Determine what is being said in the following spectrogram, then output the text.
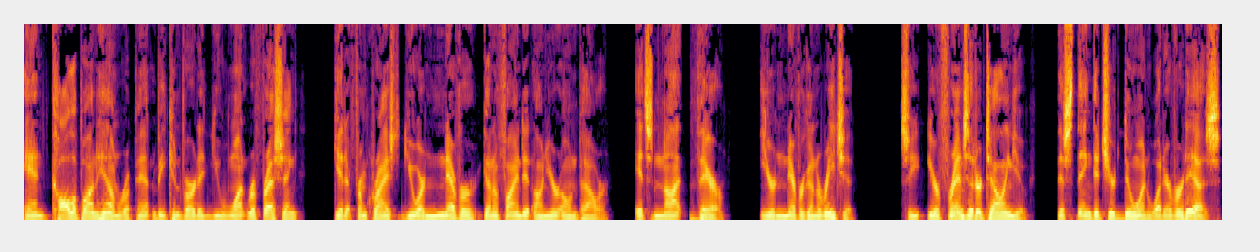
and call upon Him. Repent and be converted. You want refreshing? Get it from Christ. You are never going to find it on your own power. It's not there. You're never going to reach it. So your friends that are telling you this thing that you're doing, whatever it is,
